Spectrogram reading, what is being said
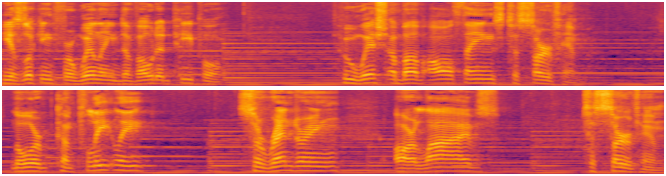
He is looking for willing, devoted people who wish above all things to serve Him. Lord, completely surrendering our lives to serve Him.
